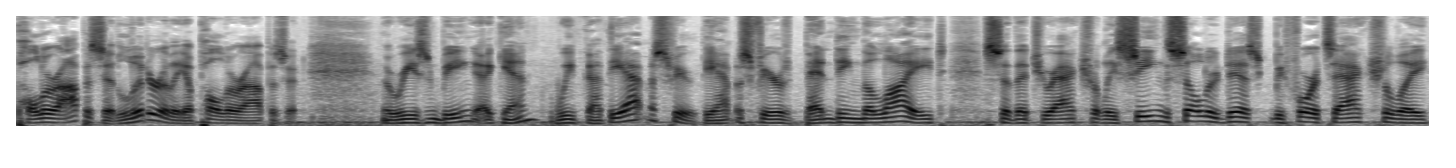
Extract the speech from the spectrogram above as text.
polar opposite, literally a polar opposite. The reason being, again, we've got the atmosphere. The atmosphere is bending the light so that you're actually seeing the solar disk before it's actually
